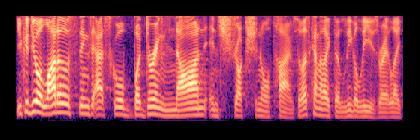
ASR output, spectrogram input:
you can do a lot of those things at school, but during non-instructional time. So that's kind of like the legalese, right? Like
